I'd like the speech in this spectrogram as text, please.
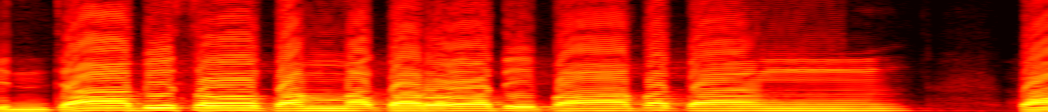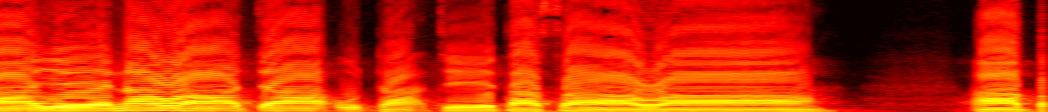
กินจาบิโสกัมมกโรติปาปกัง กายเยนวาจาอุทะเจตสาวาอาป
